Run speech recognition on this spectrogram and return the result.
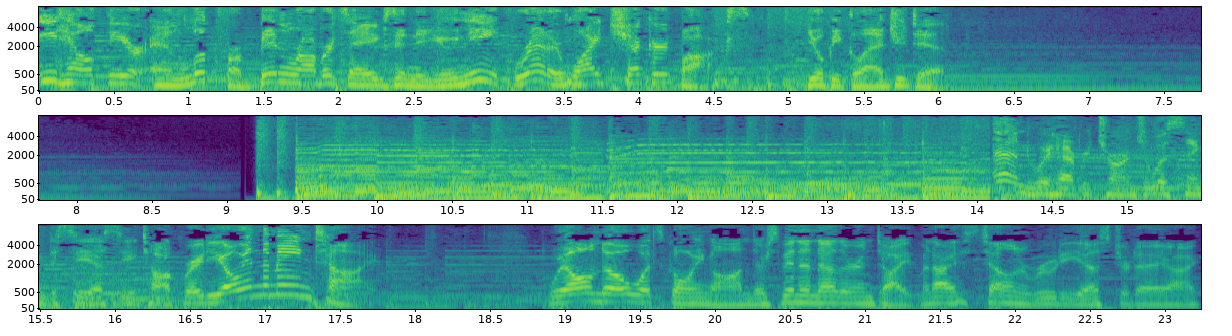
eat healthier and look for Ben Roberts eggs in the unique red and white checkered box. You'll be glad you did. Have returned to listening to CSC Talk Radio. In the meantime, we all know what's going on. There's been another indictment. I was telling Rudy yesterday, I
